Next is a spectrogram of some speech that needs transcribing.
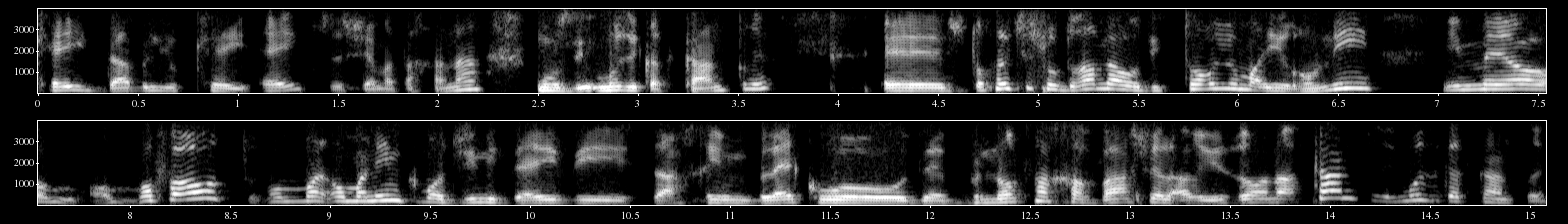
KWKH, זה שם התחנה, מוז... מוזיקת קאנטרי, אה, תוכנית ששודרה מהאודיטוריום העירוני עם אה, הופעות, אומנים כמו ג'ימי דייוויס, האחים בלקווד, בנות החווה של אריזונה, קאנטרי, מוזיקת קאנטרי.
